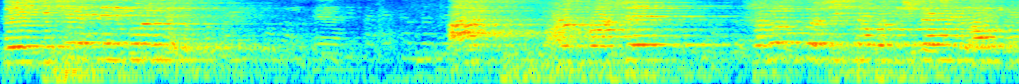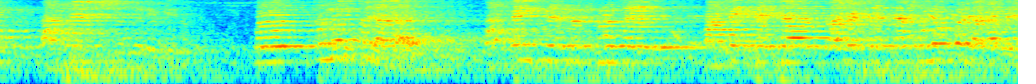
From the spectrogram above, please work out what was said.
তো এই বিশেষ দিনগুলোতে আজ ভারতবর্ষে সমস্ত শিক্ষা প্রতিষ্ঠান এবং অফিস তো সমস্ত জায়গায় গভর্নমেন্ট প্লেসেসগুলোতে পাবলিক সেক্টর প্রাইভেট সেক্টর সমস্ত জায়গাতে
